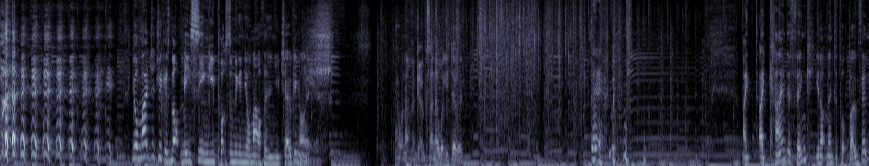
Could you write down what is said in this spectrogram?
Your magic trick is not me seeing you put something in your mouth and then you choking on it. I want to have a go because I know what you're doing. I, I kind of think you're not meant to put both in.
